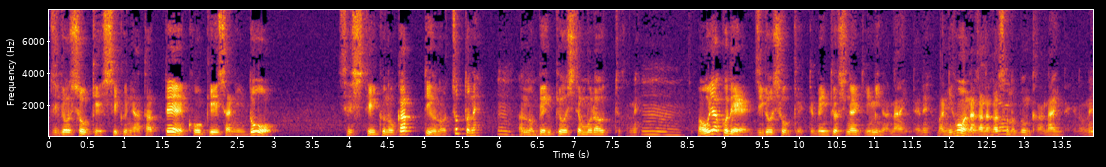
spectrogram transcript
事業承継していくにあたって後継者にどう接していくのかっていうのをちょっとねうん。あの勉強してもらうっていうかね、うん。まあ、親子で事業承継って勉強しないと意味がないんでね、まあ、日本はなかなかその文化がないんだけどね、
